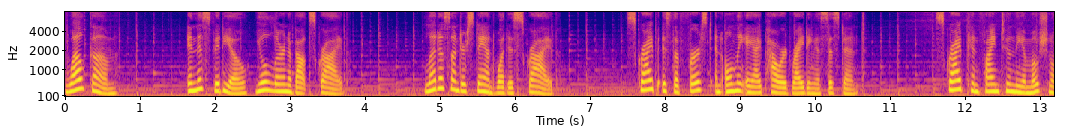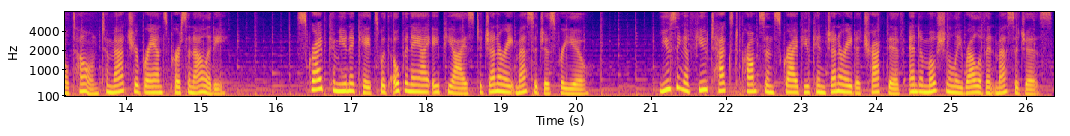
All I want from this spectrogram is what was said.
Welcome! In this video, you'll learn about Scribe. Let us understand what is Scribe. Scribe is the first and only AI-powered writing assistant. Scribe can fine-tune the emotional tone to match your brand's personality. Scribe communicates with OpenAI APIs to generate messages for you. Using a few text prompts in Scribe you can generate attractive and emotionally relevant messages.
